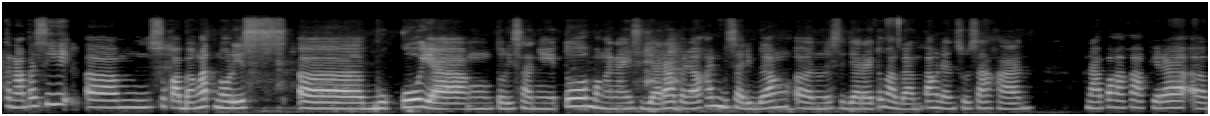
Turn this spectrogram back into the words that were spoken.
kenapa sih um, suka banget nulis uh, buku yang tulisannya itu mengenai sejarah? Padahal kan bisa dibilang uh, nulis sejarah itu nggak gampang dan susah kan kenapa kakak akhirnya uh,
